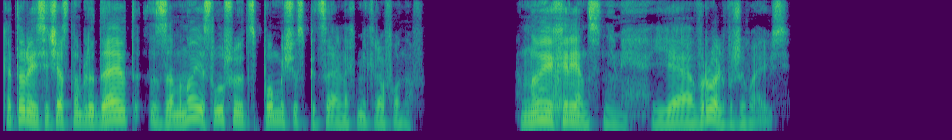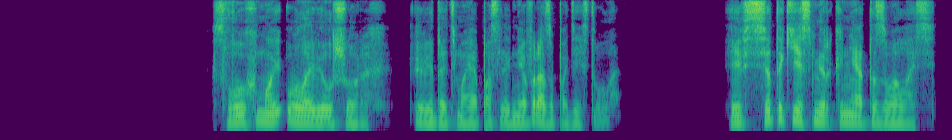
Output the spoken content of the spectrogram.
которые сейчас наблюдают за мной и слушают с помощью специальных микрофонов. Ну и хрен с ними, я в роль вживаюсь. Слух мой уловил шорох. Видать, моя последняя фраза подействовала. И все-таки Смирка не отозвалась.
